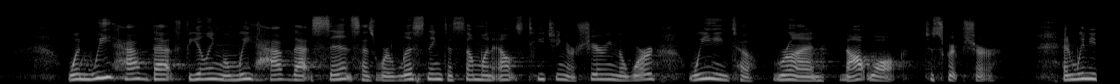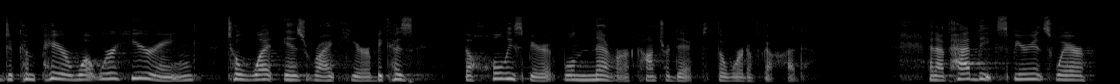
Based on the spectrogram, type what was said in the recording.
When we have that feeling, when we have that sense as we're listening to someone else teaching or sharing the word, we need to run, not walk, to Scripture. And we need to compare what we're hearing to what is right here because the Holy Spirit will never contradict the Word of God. And I've had the experience where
